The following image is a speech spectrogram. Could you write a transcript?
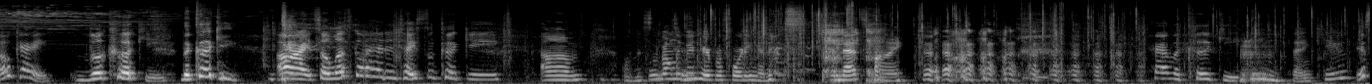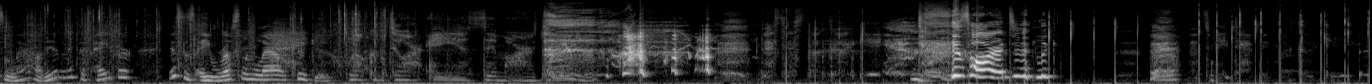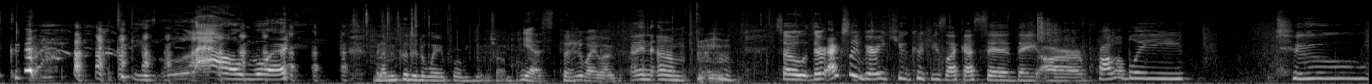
Okay, the cookie. The cookie. All right, so let's go ahead and taste the cookie. Um, Oh, we've only Nita. been here for 40 minutes, and that's fine. Have a cookie. Thank you. it's loud, isn't it? The paper. This is a rustling loud cookie. Welcome to our ASMR. this is the cookie. it's hard to look. That's me tapping the cookie. Cookie, cookie is loud, boy. Let me put it away before we get in trouble. Yes, put it away. Wag. And um, so they're actually very cute cookies. Like I said, they are probably two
